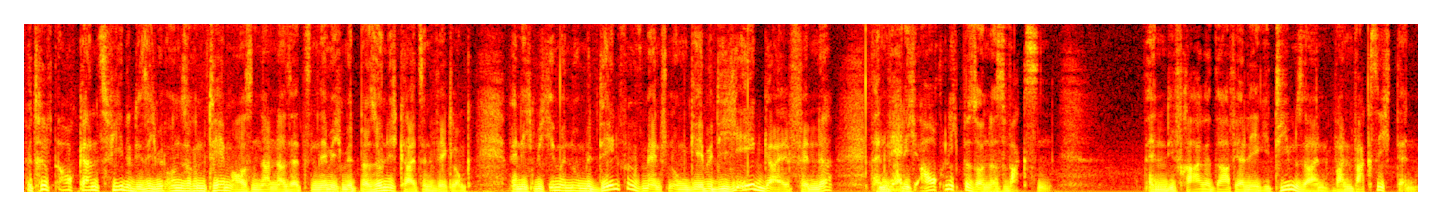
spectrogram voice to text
betrifft auch ganz viele, die sich mit unseren Themen auseinandersetzen, nämlich mit Persönlichkeitsentwicklung, wenn ich mich immer nur mit den fünf Menschen umgebe, die ich eh geil finde, dann werde ich auch nicht besonders wachsen. Denn die Frage darf ja legitim sein, wann wachse ich denn?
